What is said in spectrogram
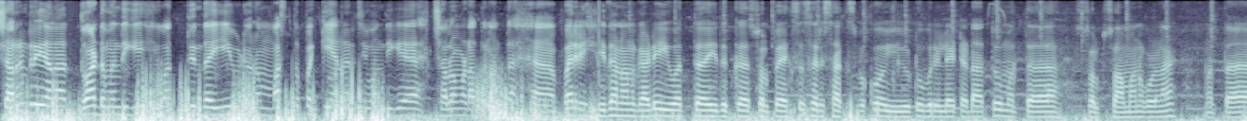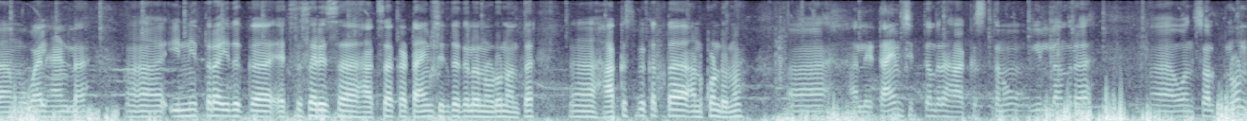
ಶರಣ್ರಿ ಎಲ್ಲ ದೊಡ್ಡ ಮಂದಿಗೆ ಇವತ್ತಿಂದ ಈ ವಿಡಿಯೋ ಮಸ್ತ್ ಪಕ್ಕಿ ಎನರ್ಜಿ ಒಂದಿಗೆ ಚಲೋ ಮಾಡತ್ತನಂತ ಬರ್ರಿ. ಇದು ನನ್ನ ಗಾಡಿ, ಇವತ್ತು ಇದಕ್ಕೆ ಸ್ವಲ್ಪ ಎಕ್ಸಸರೀಸ್ ಹಾಕಿಸ್ಬೇಕು. ಯೂಟ್ಯೂಬ್ ರಿಲೇಟೆಡ್ ಆಯ್ತು ಮತ್ತು ಸ್ವಲ್ಪ ಸಾಮಾನುಗಳನ್ನ ಮತ್ತು ಮೊಬೈಲ್ ಹ್ಯಾಂಡ್ಲ ಇನ್ನಿತರ ಇದಕ್ಕೆ ಎಕ್ಸಸರೀಸ್ ಹಾಕ್ಸೋಕೆ ಟೈಮ್ ಸಿಗ್ತೈತಿಲ್ಲ ನೋಡೋಣ ಅಂತ ಹಾಕಿಸ್ಬೇಕತ್ತ ಹಾಕಿಸ್ಬೇಕಂತ ಅನ್ಕೊಂಡನು. ಅಲ್ಲಿ ಟೈಮ್ ಸಿಕ್ತಂದ್ರೆ ಹಾಕಿಸ್ತಾನು, ಇಲ್ಲಂದ್ರೆ ಒಂದು ಸ್ವಲ್ಪ ನೋಡು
